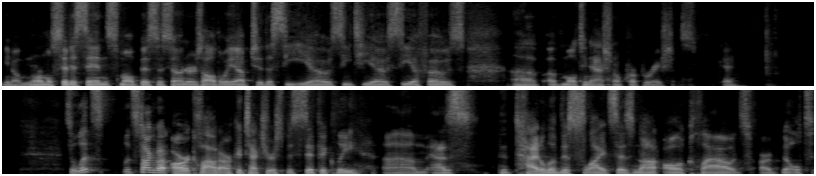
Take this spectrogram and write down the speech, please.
you know normal citizens, small business owners, all the way up to the CEOs, CTOs, CFOs of, of multinational corporations. Okay. So let's let's talk about our cloud architecture specifically um, as the title of this slide says not all clouds are built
